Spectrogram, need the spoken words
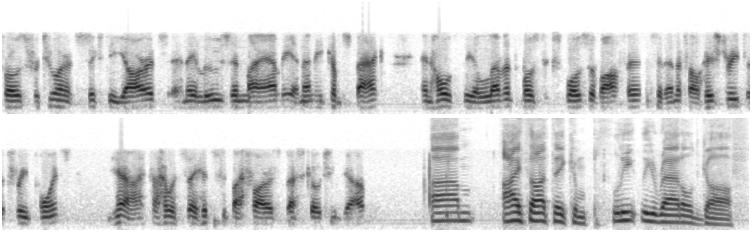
throws for 260 yards, and they lose in Miami. And then he comes back and holds the 11th most explosive offense in NFL history to three points. Yeah, I, I would say it's by far his best coaching job. Um, I thought they completely rattled Goff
